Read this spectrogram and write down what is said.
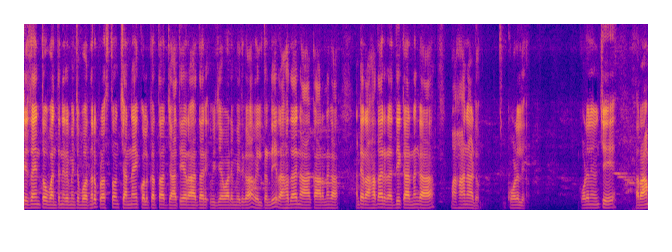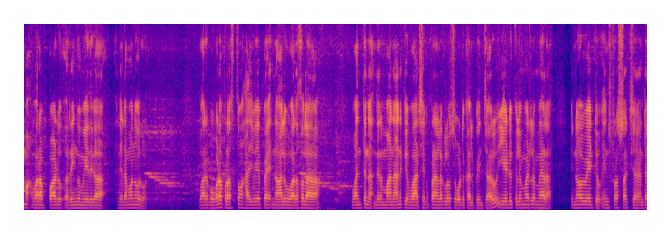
డిజైన్తో వంతెన నిర్మించబోతున్నారు. ప్రస్తుతం చెన్నై కోల్కతా జాతీయ రహదారి విజయవాడ మీదుగా వెళ్తుంది. రహదారిని ఆ కారణంగా అంటే రహదారి రద్దీ కారణంగా మహానాడు కోడలి కోడలి నుంచి రామ వరప్పాడు రింగు మీదుగా నిడమనూరు వరకు కూడా ప్రస్తుతం హైవేపై నాలుగు వరుసల వంతెన నిర్మాణానికి వార్షిక ప్రణాళికలో చోటు కల్పించారు. ఏడు కిలోమీటర్ల మేర ఇన్నోవేటివ్ ఇన్ఫ్రాస్ట్రక్చర్ అంటే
